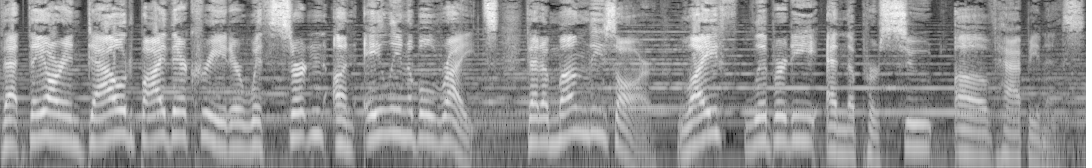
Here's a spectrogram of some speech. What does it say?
that they are endowed by their creator with certain unalienable rights, that among these are life, liberty, and the pursuit of happiness.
